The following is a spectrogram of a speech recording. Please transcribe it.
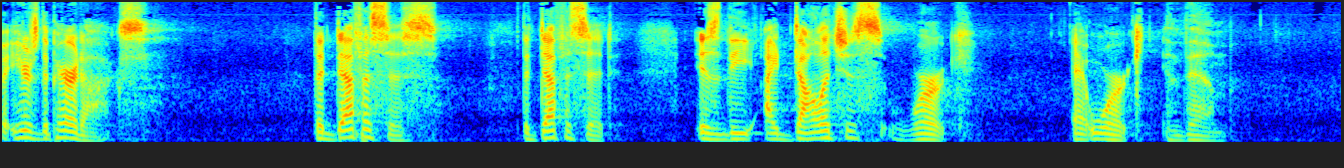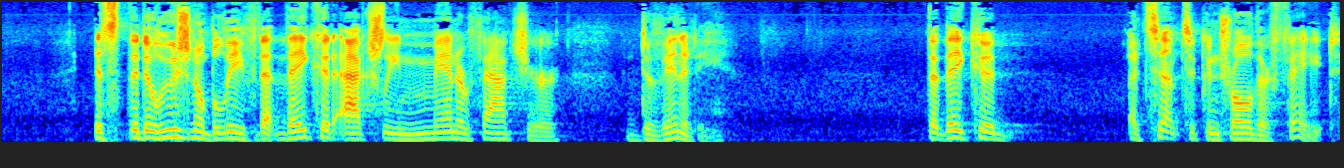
But here's the paradox the deficit, the deficit is the idolatrous work at work in them. It's the delusional belief that they could actually manufacture divinity that they could attempt to control their fate.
